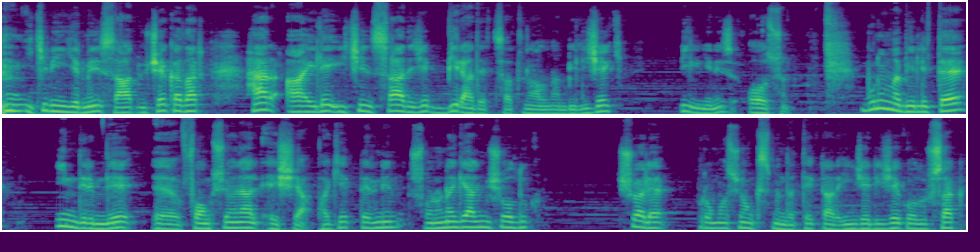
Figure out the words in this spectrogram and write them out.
2020 saat 3'e kadar her aile için sadece bir adet satın alınabilecek bilginiz olsun. Bununla birlikte indirimli e, fonksiyonel eşya paketlerinin sonuna gelmiş olduk. Şöyle promosyon kısmında tekrar inceleyecek olursak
